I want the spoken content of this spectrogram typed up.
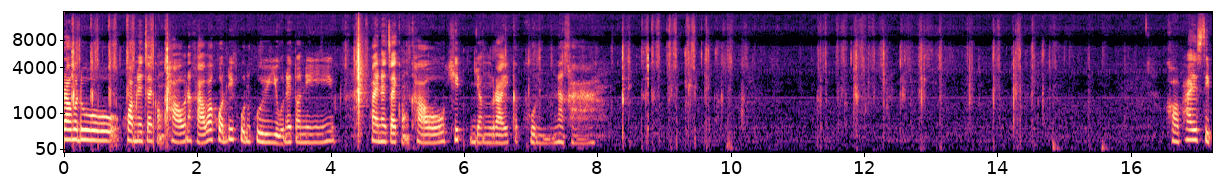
รามาดูความในใจของเขานะคะ ว่าคนที่คุณคุยอยู่ในตอนนี้ ภายในใจของเขาคิดอย่างไรกับคุณนะคะ อไพ่สิบ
